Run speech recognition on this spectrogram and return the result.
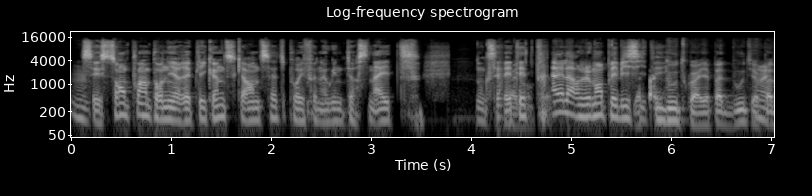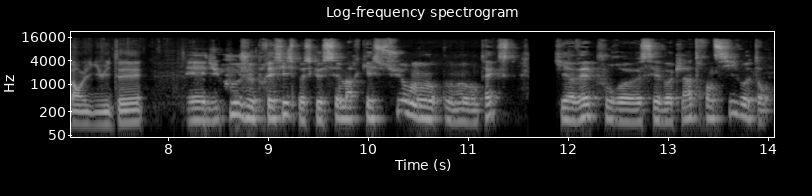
Mm. C'est 100 points pour Nier Replicant, 47 pour If on a Winter's Night. Donc ça a été très largement Pas de plébiscité. doute, quoi. Il n'y a pas de doute, il n'y a Ouais. pas d'ambiguïté. Et du coup, je précise parce que c'est marqué sur mon, mon texte qu'il y avait pour euh, ces votes-là 36 votants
